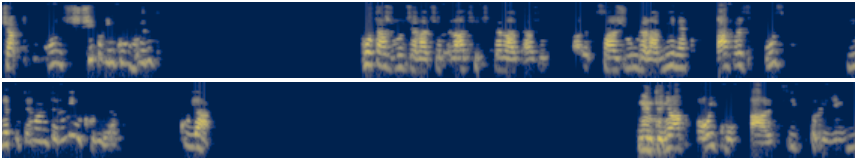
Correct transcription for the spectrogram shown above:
Și atunci și prin cuvânt pot ajunge la celălalt și celălalt să ajungă la mine. Altfel spus, ne putem întâlni cu el, cu ea. Ne întâlnim apoi cu alții prin,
